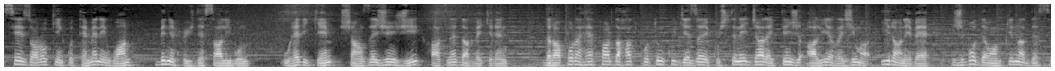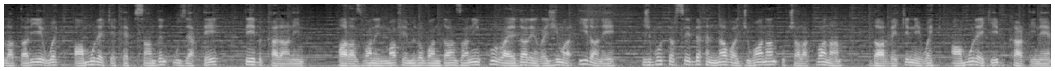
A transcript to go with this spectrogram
sê zarokên ku temenê wan binê 18 salî bûn û herî kêm 16 jin jî hatine darvekirin. Di rapora hevpar da hat gotin ku cezayê kuştinê carek din ji aliyê rejîma Îranê ve ji bo dewamkirina desthilatdariyê wek amûreke tepîsandin û zextê. Parazvanên mafê mirovan dan zanîn ku rayedarên rejîma Îranê ji bo tirsê bixin nava ciwanan û çalakvanan darvekirinê wek amûrekê bikartîne.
